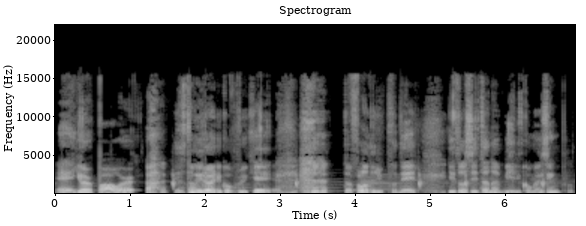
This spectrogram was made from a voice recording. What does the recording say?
é Your Power. Isso é tão irônico porque tô falando de poder e tô citando a Billy como exemplo.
